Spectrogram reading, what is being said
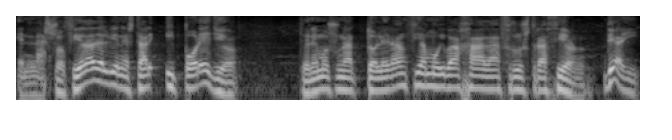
en la sociedad del bienestar y por ello tenemos una tolerancia muy baja a la frustración. De ahí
